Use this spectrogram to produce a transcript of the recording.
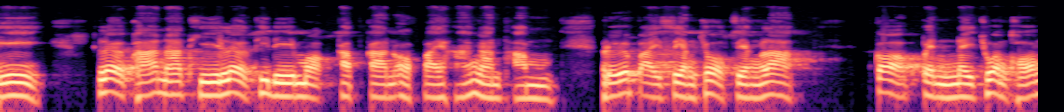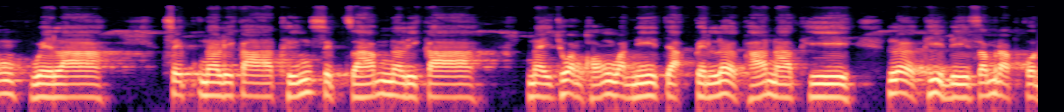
นี้ เลิกพานาทีเลิกที่ดีเหมาะกับการออกไปหางานทำหรือไปเสี่ยงโชคเสี่ยงลาภก็เป็นในช่วงของเวลา 10นาฬิกาถึง 13นาฬิกาในช่วงของวันนี้จะเป็นเลิกผานาที เลิกที่ดีสำหรับคน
